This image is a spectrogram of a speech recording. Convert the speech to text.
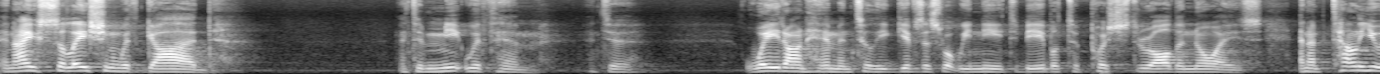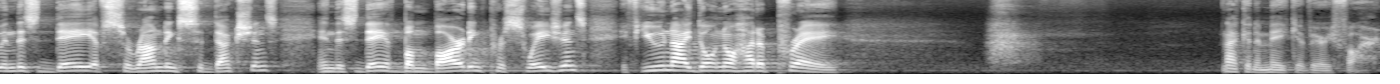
in isolation with God and to meet with Him and to wait on Him until He gives us what we need to be able to push through all the noise. And I'm telling you, in this day of surrounding seductions, in this day of bombarding persuasions, if you and I don't know how to pray, not going to make it very far.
